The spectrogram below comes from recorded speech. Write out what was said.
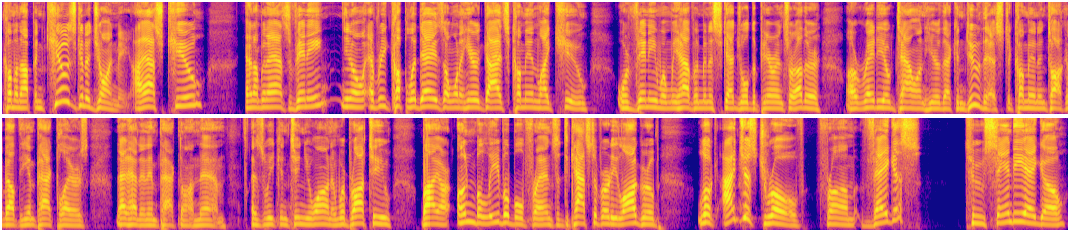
coming up. And Q's going to join me. I asked Q, and I'm going to ask Vinny. You know, every couple of days, I want to hear guys come in like Q or Vinny when we have him in a scheduled appearance or other uh, radio talent here that can do this to come in and talk about the impact players that had an impact on them as we continue on. And we're brought to you by our unbelievable friends at the Castroverde Law Group. Look, I just drove from Vegas to San Diego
